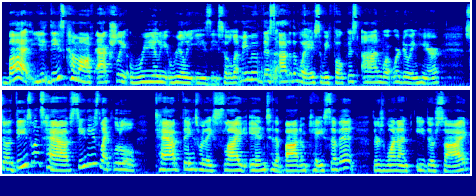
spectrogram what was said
But you, these come off actually really, really easy. So let me move this out of the way so we focus on what we're doing here. So these ones have, see these like little tab things where they slide into the bottom case of it. There's one on either side.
